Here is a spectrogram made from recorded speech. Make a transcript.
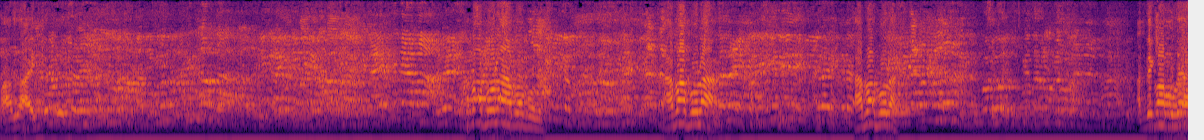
माझं ऐकत आबा बोला आबा बोला आबा बोला आबा बोला अध्यक्ष महोदय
